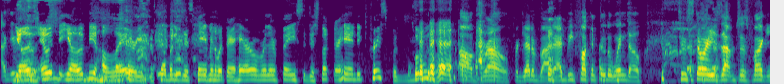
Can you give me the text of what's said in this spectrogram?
I mean, man. I'll give Yo, you it would be, yo, it would be hilarious if somebody just came in with their hair over their face and just stuck their hand in Chris with booze. Oh, bro, forget about it. I'd be fucking through the window, two stories up, just fucking.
